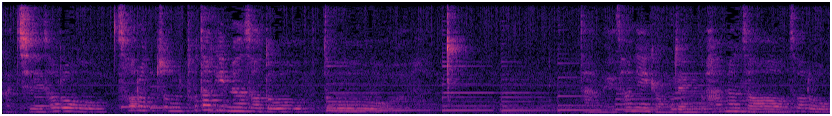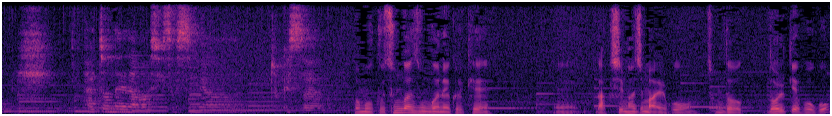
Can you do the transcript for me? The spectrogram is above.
같이 서로 서로 좀 토닥이면서도 또 경쟁도 하면서 서로 발전해 나갈 수 있었으면 좋겠어요. 너무 그 순간순간에 그렇게 예, 낙심하지 말고 좀 더 넓게 보고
